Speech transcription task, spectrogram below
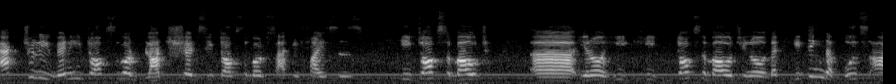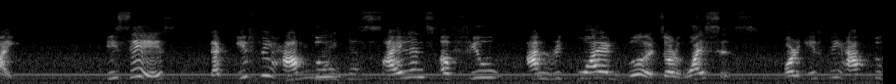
actually, when he talks about bloodsheds, he talks about sacrifices, he talks about, uh, you know, he, he talks about, you know, that hitting the bull's eye. He says that if we have to silence a few unrequired words or voices, or if we have to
